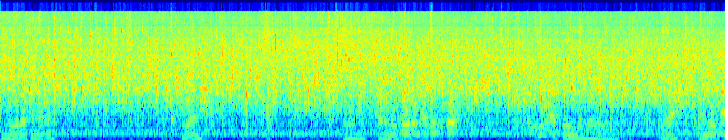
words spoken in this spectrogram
mahirap na ano. Ayan. So, para may turo natin ito, hindi natin gagawin. Tara, ano na,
